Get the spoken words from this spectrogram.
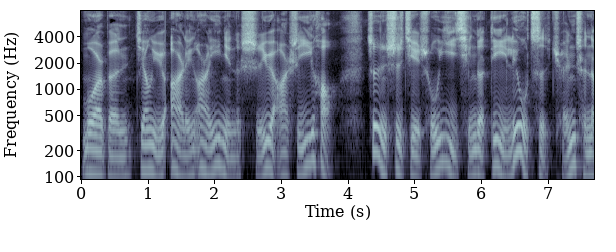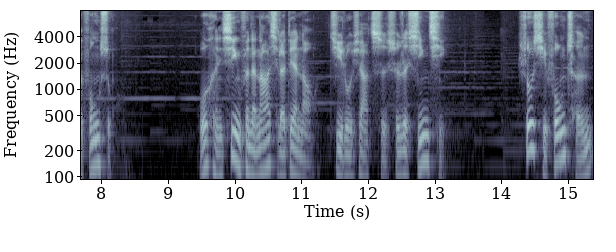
墨尔本将于二零二一年的十月二十一号正式解除疫情的第六次全城的封锁。我很兴奋地拿起了电脑，记录下此时的心情。说起封城，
